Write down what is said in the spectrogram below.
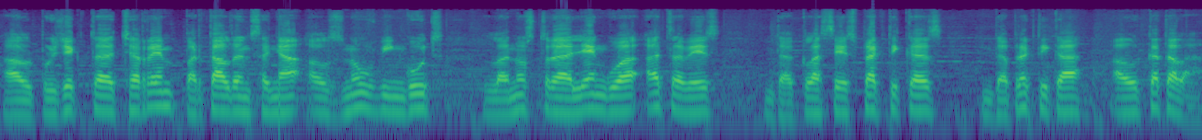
al projecte Xerrem per tal d'ensenyar als nouvinguts la nostra llengua a través de classes pràctiques de practicar el català.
